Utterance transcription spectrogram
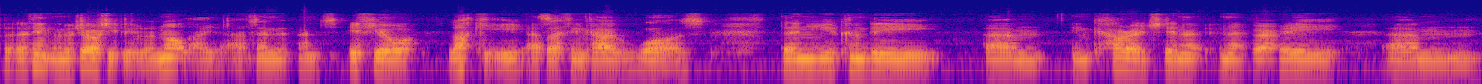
But I think the majority of people are not like that. And, and if you're lucky, as I think I was, then you can be um, encouraged in a, in a very um,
